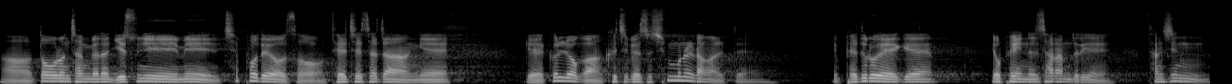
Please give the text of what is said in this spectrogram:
어, 떠오른 장면은 예수님이 체포되어서 대제사장에게 끌려가 그 집에서 신문을 당할 때 베드로에게 옆에 있는 사람들이 당신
